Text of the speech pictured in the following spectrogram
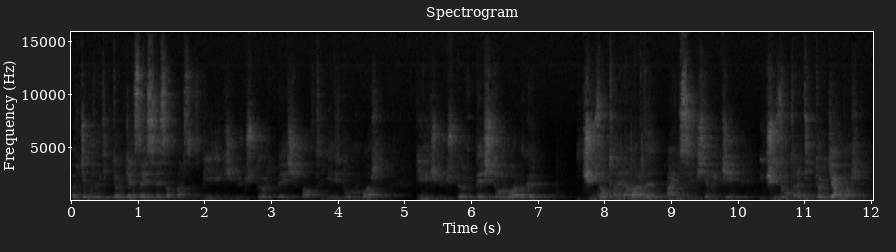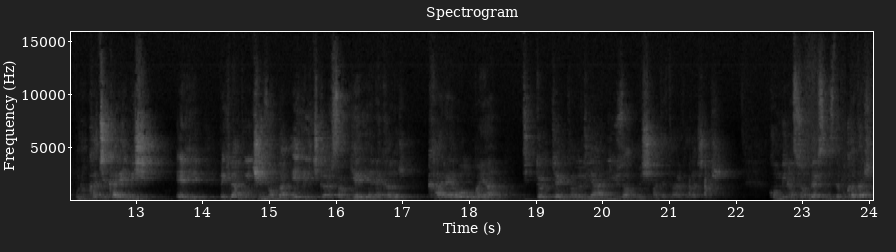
Önce burada dikdörtgen sayısını hesaplarsınız. 1, 2, 3, 4, 5, 6, 7 doğru var. 1, 2, 3, 4, 5 doğru var. Bakın 210 tane ne vardı? Aynısıymış demek ki. 210 tane dikdörtgen var. Bunun kaçı kareymiş? 50. Peki ben bu 210'dan 50'yi çıkarırsam geriye ne kalır? Kare olmayan dikdörtgen kalır. Yani 160 adet arkadaşlar. Kombinasyon dersimizde bu kadar.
